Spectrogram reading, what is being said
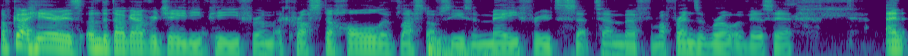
I've got here his underdog average ADP from across the whole of last offseason, May through to September, from my friends at Rotoviz here. And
